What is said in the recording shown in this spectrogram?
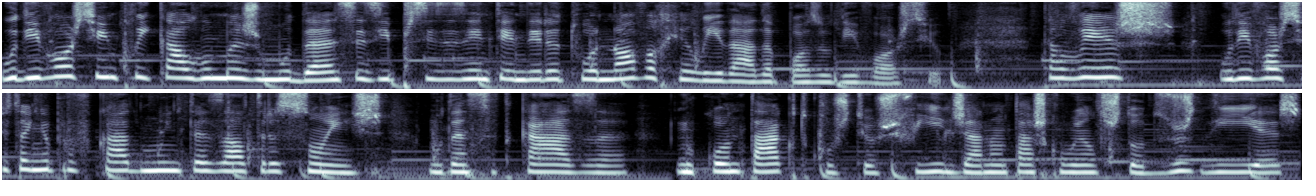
O divórcio implica algumas mudanças e precisas entender a tua nova realidade após o divórcio. Talvez o divórcio tenha provocado muitas alterações, mudança de casa, no contacto com os teus filhos, já não estás com eles todos os dias,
